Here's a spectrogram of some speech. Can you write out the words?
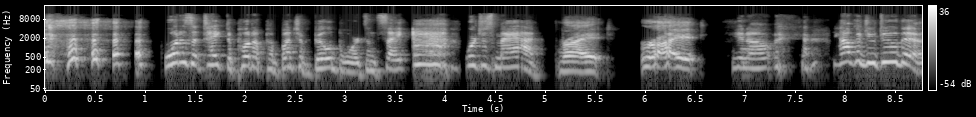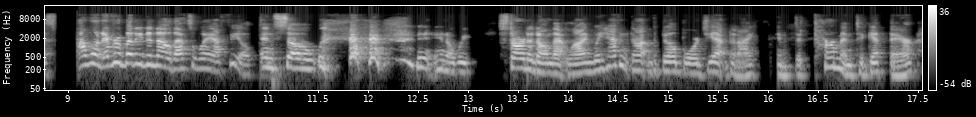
what does it take to put up a bunch of billboards and say, ah, we're just mad? Right, right. You know, how could you do this? I want everybody to know that's the way I feel. And so, you know, we started on that line. We haven't gotten the billboards yet, but I am determined to get there.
